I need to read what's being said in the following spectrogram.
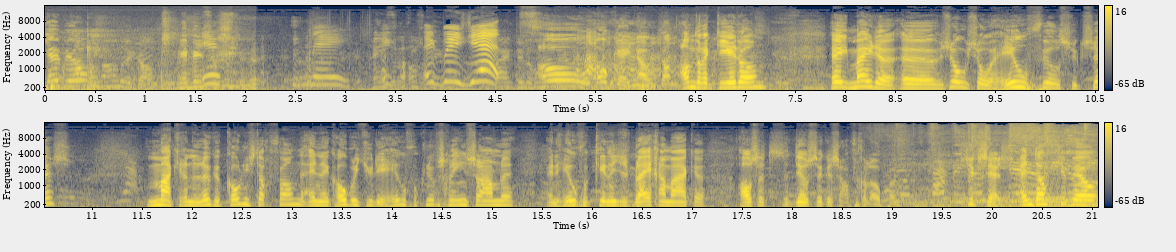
jij wil aan de andere kant? Jij bent zo... Nee. Ik, ben Jet. Oh, oké. Nou, dan andere keer dan. hey, meiden, eh, sowieso heel veel succes. Maak er een leuke Koningsdag van. En ik hoop dat jullie heel veel knuffels gaan inzamelen. En heel veel kindertjes blij gaan maken als het toneelstuk is afgelopen. Succes en dankjewel.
